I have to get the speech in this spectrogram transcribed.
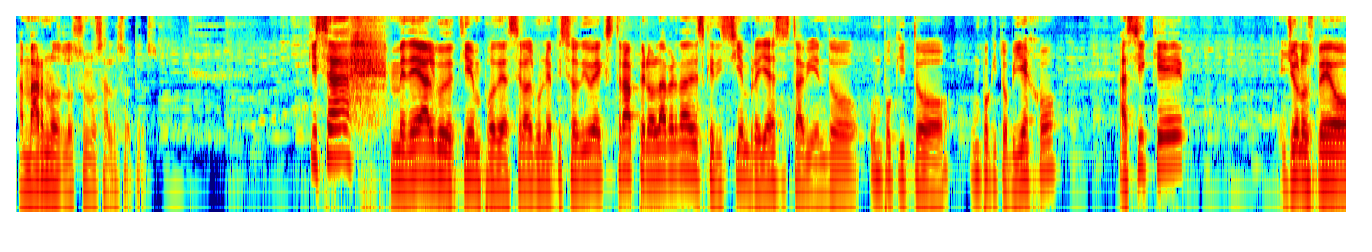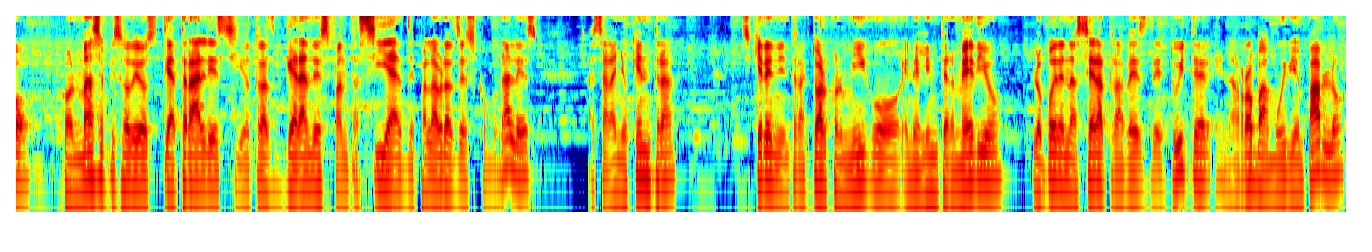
amarnos los unos a los otros. Quizá me dé algo de tiempo de hacer algún episodio extra, pero la verdad es que diciembre ya se está viendo un poquito un poquito viejo, así que yo los veo con más episodios teatrales y otras grandes fantasías de palabras descomunales hasta el año que entra. Si quieren interactuar conmigo en el intermedio, lo pueden hacer a través de Twitter en arroba muy bien Pablo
